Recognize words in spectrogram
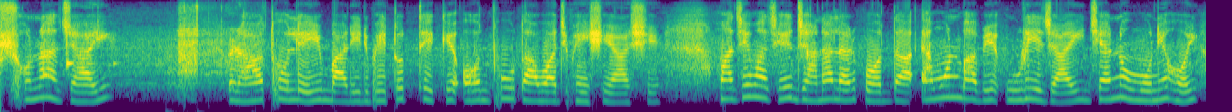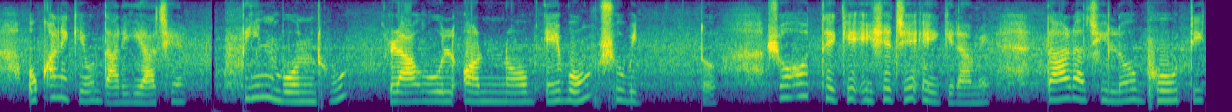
শোনা যায় রাত হলেই বাড়ির ভেতর থেকে অদ্ভুত আওয়াজ ভেসে আসে। মাঝে মাঝে জানালার পর্দা এমনভাবে উড়ে যায় যেন মনে হয় ওখানে কেউ দাঁড়িয়ে আছে। তিন বন্ধু, রাহুল, অর্ণব এবং সুবিত শহর থেকে এসেছে এই গ্রামে। তারা ছিল ভৌতিক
